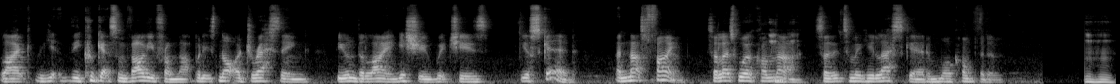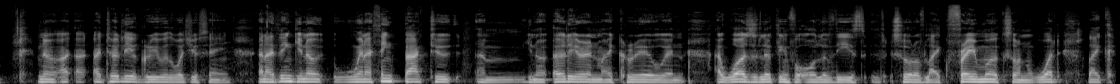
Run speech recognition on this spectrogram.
like you could get some value from that, but it's not addressing the underlying issue, which is you're scared, and that's fine. So let's work on that mm-hmm. so that to make you less scared and more confident. Mm-hmm. No, I, I totally agree with what you're saying, and I think you know when I think back to um you know earlier in my career when I was looking for all of these sort of like frameworks on what like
